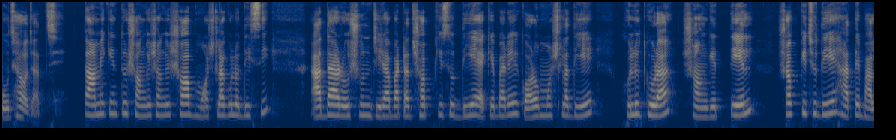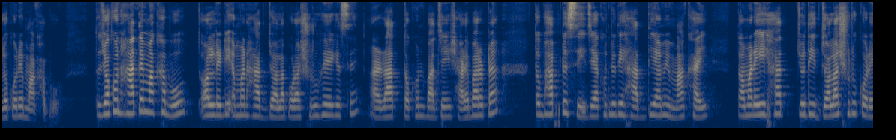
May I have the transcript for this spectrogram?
বোঝাও যাচ্ছে। তো আমি কিন্তু সঙ্গে সঙ্গে সব মশলাগুলো দিছি। আদা, রসুন, জিরা বাটা সব কিছু দিয়ে একেবারে গরম মশলা দিয়ে হলুদ গুঁড়া, সঙ্গে তেল সব কিছু দিয়ে হাতে ভালো করে মাখাবো। তো যখন হাতে মাখাবো অলরেডি আমার হাত জ্বলা পড়া শুরু হয়ে গেছে। আর রাত তখন বাজে সাড়ে বারোটা। তো ভাবতেছি যে এখন যদি হাত দিয়ে আমি মাখাই, তো আমার এই হাত যদি জ্বলা শুরু করে,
